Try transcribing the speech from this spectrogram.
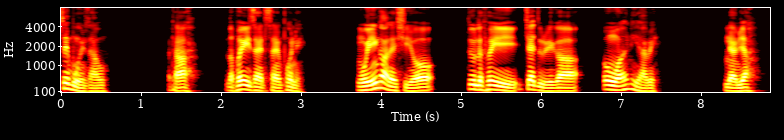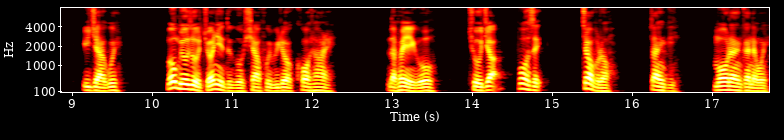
စိတ်မဝင်စားဘူးအဒါလက်ဖိတ်ဆိုင်တစ်ဆိုင်ဖွင့်တယ်ငွေရင်းကလည်းရှိတော့သူ့လက်ဖိတ်ကြက်သူတွေကအုံဝိုင်းနေရပဲနံပြဤကြကွေးမုံမျိုးဆိုကျွမ်းကျင်သူကိုရှာဖွေပြီးတော့ခေါ်ထားတယ်လက်ဖိတ်ကိုချိုကြပေါ့စိတ်ကြောက်ပတော့တိုင်ကီမော်ဒန်ကန်နဝင်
